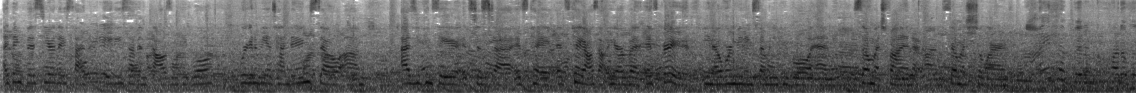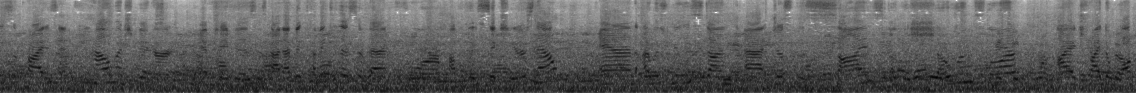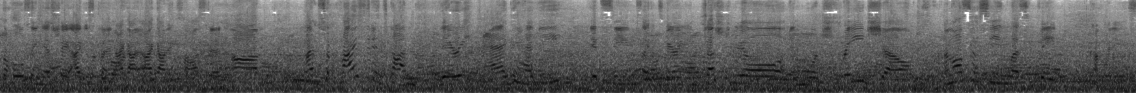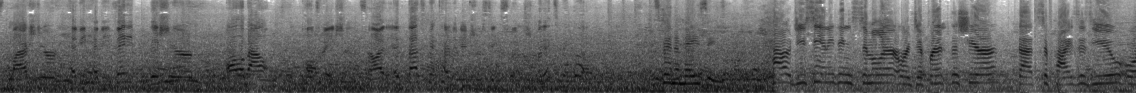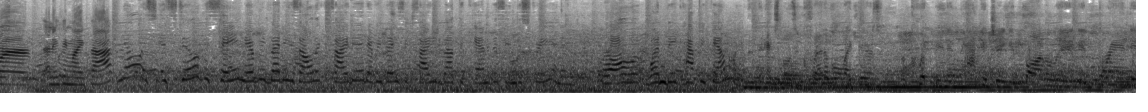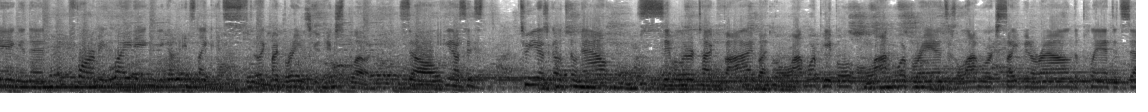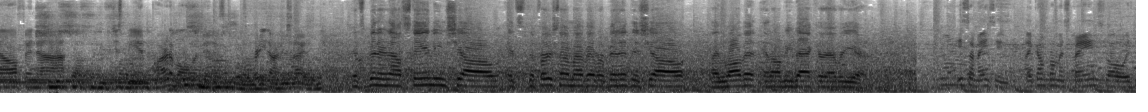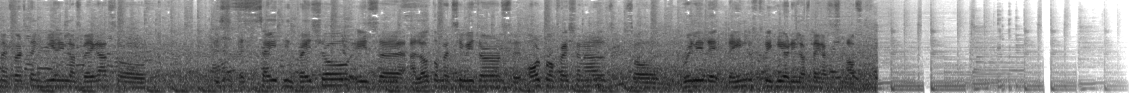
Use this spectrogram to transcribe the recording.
I think this year they said 87,000 people were going to be attending. So um, as you can see, it's just uh, it's it's chaos out here, but it's great. You know, we're meeting so many people and so much fun, um, so much to learn. I have been incredibly surprised at how much bigger MJ Biz has gotten. I've been coming to this event for probably six years now, and I was really stunned at just the size of the showroom floor. I tried to walk the whole thing yesterday. I just couldn't. I got I got exhausted. Um, I'm surprised that it's gotten very ag heavy. It seems like it's very industrial and more trade show. I'm also seeing less vape companies. Last year, heavy, heavy vape. This year, all about cultivation. So I, it, that's been kind of an interesting switch, but it's been good. It's been amazing. How do you see anything similar or different this year that surprises you or anything like that? No, it's, it's still the same. Everybody's all excited. Everybody's excited about the cannabis industry, and we're all one big happy family. The expo is incredible. Like there's equipment and packaging and bottling and branding and then farming, lighting. You got it's like it's like my brain's gonna explode. So you know since two years ago till now, similar type vibe, but a lot more people, a lot more brands. There's a lot more excitement around the plant itself, and uh, just being part of all of it is pretty darn exciting. It's been an outstanding show. It's the first time I've ever been at this show. I love it, and I'll be back here every year. It's amazing. I come from Spain, so it's my first time here in Las Vegas. So it's exciting trade show. It's uh, a lot of exhibitors, uh, all professionals. So really, the, the industry here in Las Vegas is awesome.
